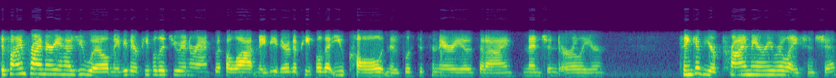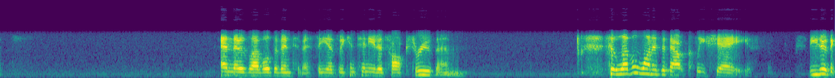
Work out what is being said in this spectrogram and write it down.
Define primary as you will. Maybe they're people that you interact with a lot. Maybe they're the people that you call in those listed scenarios that I mentioned earlier. Think of your primary relationships and those levels of intimacy as we continue to talk through them. So, level one is about cliches. These are the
